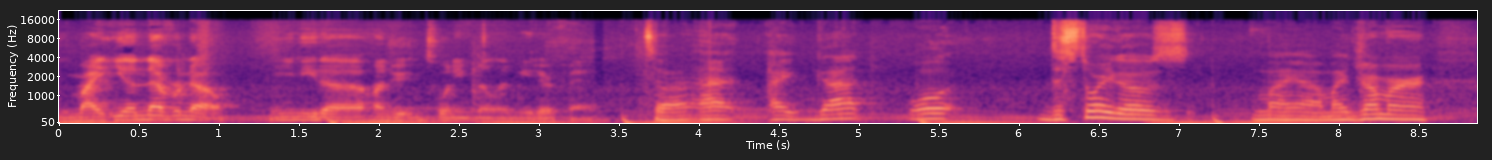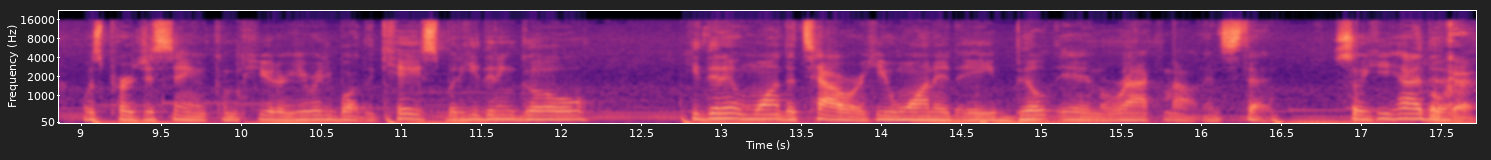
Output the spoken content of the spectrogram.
You might you'll never know. You need a 120 millimeter fan. So I I got well. The story goes, my uh, my drummer was purchasing a computer. He already bought the case, but he didn't go. He didn't want the tower. He wanted a built-in rack mount instead. So he had a, Okay.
